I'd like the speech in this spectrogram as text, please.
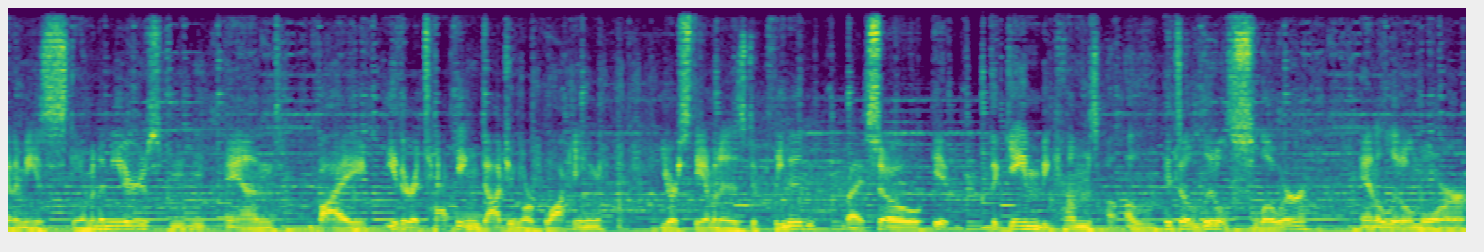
enemies stamina meters, and by either attacking, dodging, or blocking, your stamina is depleted. Right. So it the game becomes a, a it's a little slower and a little more.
